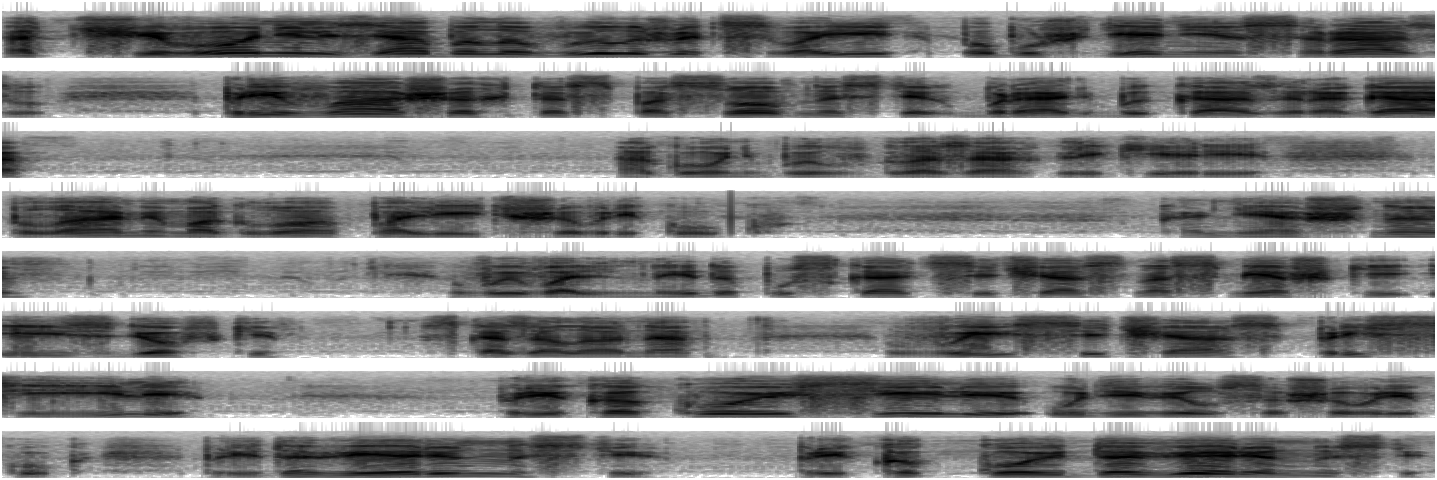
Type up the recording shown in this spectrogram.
Отчего нельзя было выложить свои побуждения сразу, при ваших-то способностях брать быка за рога?» Огонь был в глазах Гликерии. Пламя могло опалить Шеврикуку. «Конечно, вы вольны допускать сейчас насмешки и издевки», — сказала она. «Вы сейчас при силе». «При какой силе?» — удивился Шеврикук. «При доверенности. При какой доверенности?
